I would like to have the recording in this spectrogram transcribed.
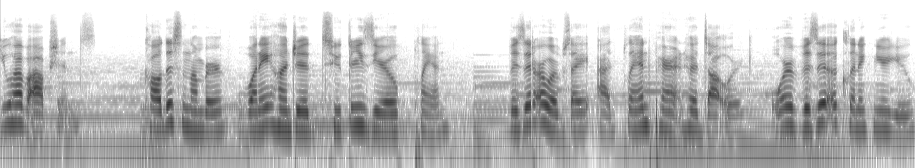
You have options. Call this number 1 800 230 PLAN. Visit our website at plannedparenthood.org or visit a clinic near you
